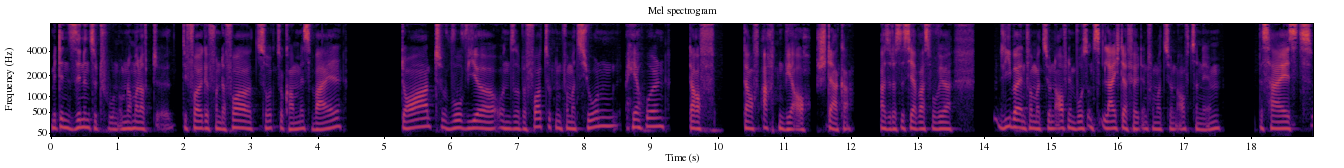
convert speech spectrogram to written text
mit den Sinnen zu tun, um nochmal auf die Folge von davor zurückzukommen, ist, weil dort, wo wir unsere bevorzugten Informationen herholen, darauf, darauf achten wir auch stärker. Also das ist ja was, wo wir lieber Informationen aufnehmen, wo es uns leichter fällt, Informationen aufzunehmen. Das heißt,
